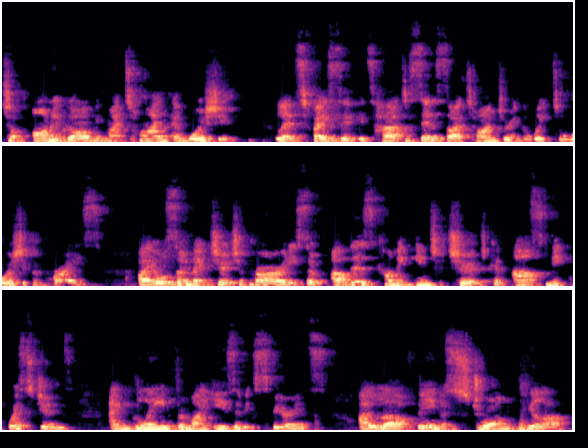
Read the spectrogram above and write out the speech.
to honour God with my time and worship. Let's face it, it's hard to set aside time during the week to worship and praise. I also make church a priority so others coming into church can ask me questions and glean from my years of experience. I love being a strong pillar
